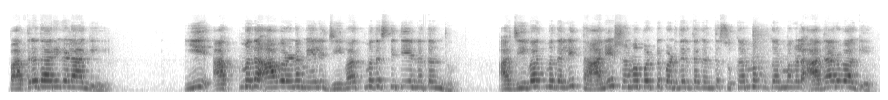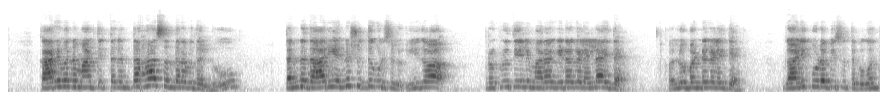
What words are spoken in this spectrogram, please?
ಪಾತ್ರಧಾರಿಗಳಾಗಿ ಈ ಆತ್ಮದ ಆವರಣ ಮೇಲೆ ಜೀವಾತ್ಮದ ಸ್ಥಿತಿಯನ್ನು ತಂದು, ಆ ಜೀವಾತ್ಮದಲ್ಲಿ ತಾನೇ ಶ್ರಮಪಟ್ಟು ಪಡೆದಿರತಕ್ಕಂಥ ಸುಕರ್ಮ ಕುಕರ್ಮಗಳ ಆಧಾರವಾಗಿ ಕಾರ್ಯವನ್ನ ಮಾಡ್ತಿರ್ತಕ್ಕಂತಹ ಸಂದರ್ಭದಲ್ಲೂ ತನ್ನ ದಾರಿಯನ್ನು ಶುದ್ಧಗೊಳಿಸಲು, ಈಗ ಪ್ರಕೃತಿಯಲ್ಲಿ ಮರ, ಗಿಡಗಳೆಲ್ಲ ಇದೆ, ಕಲ್ಲು ಬಂಡೆಗಳಿದೆ, ಗಾಳಿ ಕೂಡ ಬೀಸುತ್ತೆ, ಭಗವಂತ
